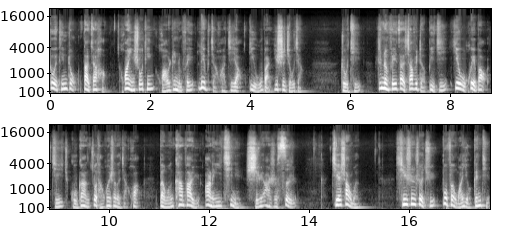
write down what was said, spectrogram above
各位听众，大家好，欢迎收听华为任正非内部讲话纪要第五百一十九讲。主题：任正非在消费者 B 机业务汇报及骨干座谈会上的讲话。本文刊发于二零一七年十月二十四日。接上文，新生社区部分网友跟帖：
